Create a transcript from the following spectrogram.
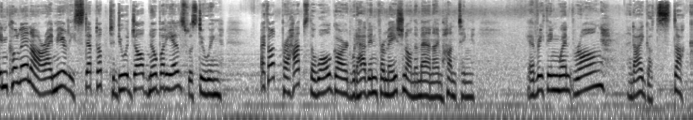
In Kholinar, I merely stepped up to do a job nobody else was doing. I thought perhaps the wall guard would have information on the man I'm hunting. Everything went wrong, and I got stuck.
